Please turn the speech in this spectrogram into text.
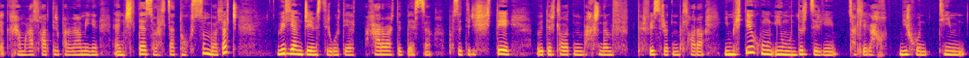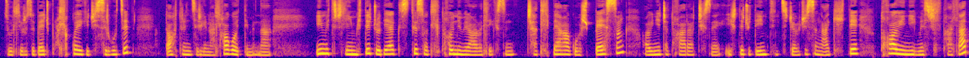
яг хамгаалахаар тэр программыг амжилттай суралцаа төгссөн боловч William James тэргүүтээ Харвардд байсан. Бусад тэр ихтэй удирдлагууд нь багш нар профессорууд нь болохоор эмэгтэй хүн ийм өндөр зэргийн цолыг авах нэр хүн тийм зүйл ерөөсөй байж болохгүй гэж эсэргүүцээд докторийн зэргийг алхаагүй гэм байна. Энэ мэтчлийн эмэгтэйчүүд яг сэтгэл судлалт хувь нэмрээ оруулъя гэсэн чадал байгаагүй ш байсан. Оюуны чадхаараа ч гэсэн эртэжүүд энэ тэнцэж явж исэн. А гэхдээ тухайн үеийн нийгмээс шалтгаалаад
